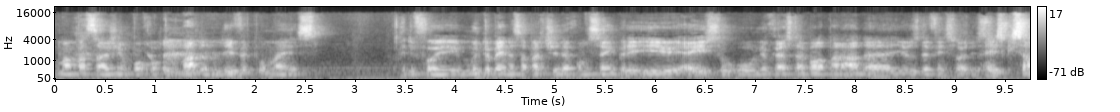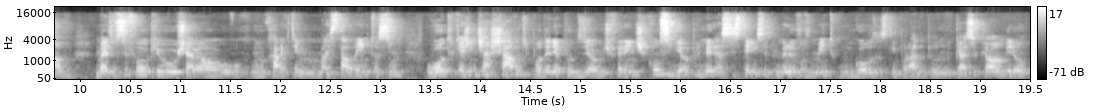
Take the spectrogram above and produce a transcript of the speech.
uma passagem um pouco conturbada no Liverpool, mas ele foi muito bem nessa partida, como sempre, e é isso, o Newcastle é bola parada e os defensores. É isso que salva. Mas você falou que o Xavi é um cara que tem mais talento, assim. O outro que a gente achava que poderia produzir algo diferente conseguiu a primeira assistência, o primeiro envolvimento com gols dessa temporada pelo Newcastle, que é o Almiron.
